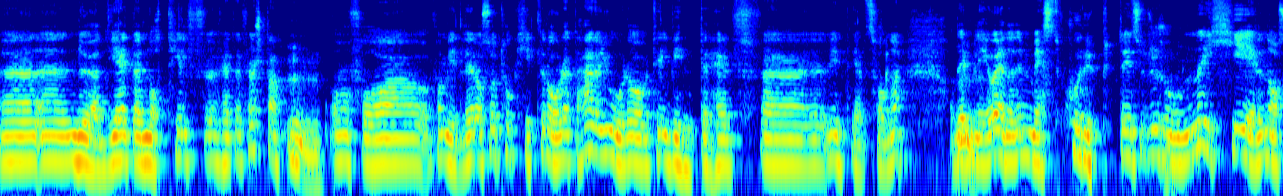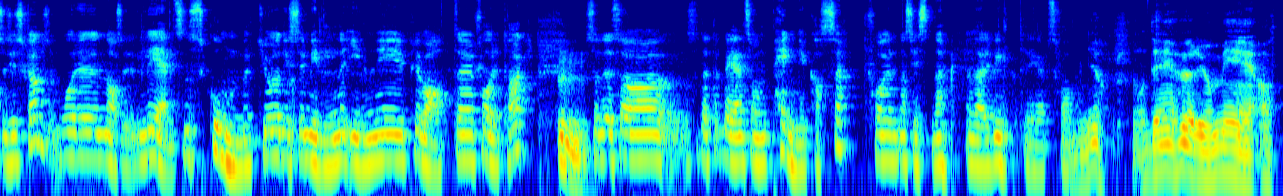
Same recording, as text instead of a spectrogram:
nødhjelp, eller Nothilf het det først, da, mm. å få, få, midler. Og så tok Hitler over dette her og gjorde det over til Vinterhjelpsfondet. Og Det ble jo en av de mest korrupte institusjonene i hele Nazi-Tyskland. Hvor ledelsen skummet jo disse midlene inn i private foretak. Mm. Så, det, så, så, dette ble en sånn pengekasse for nazistene. Den der Vinterhjelpsfondet. Ja, og det hører jo med at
